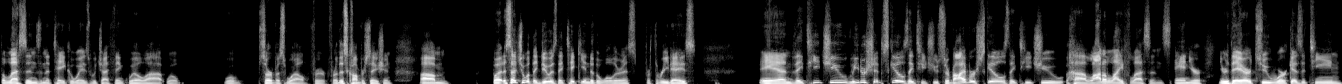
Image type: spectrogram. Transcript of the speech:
the lessons and the takeaways, which I think will uh, will will serve us well for for this conversation. Um, but essentially, what they do is they take you into the wilderness for three days and they teach you leadership skills they teach you survivor skills they teach you a lot of life lessons and you're you're there to work as a team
